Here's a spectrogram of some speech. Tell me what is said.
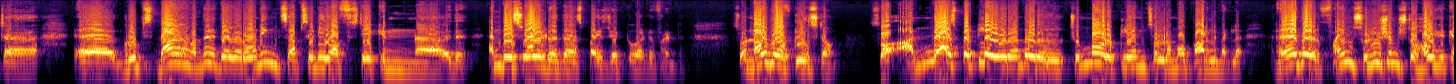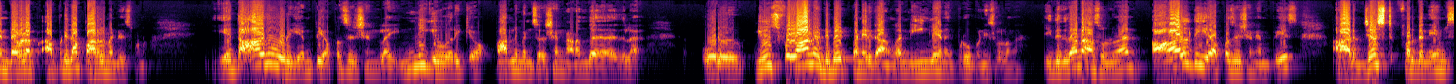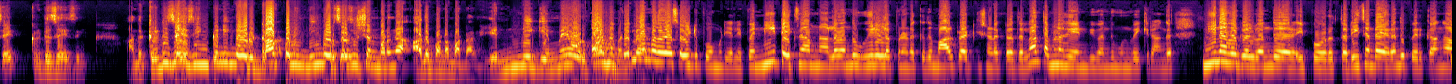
groups தான் வந்து they were owning subsidy of stake in இது. And they sold the SpiceJet to a different so now they have close down so அந்த ஆஸ்பெக்ட்ல இவர் வந்து ஒரு சும்மா ஒரு கிளைம் சொல்லணுமோ பார்லிமெண்ட்ல rather fine solutions to how you can develop அப்படிதான் பார்லிமெண்ட் யூஸ் பண்ணும். ஏதாவது ஒரு எம்பி அப்போசிஷன்ல இன்னைக்கு வரைக்கும் பார்லிமெண்ட் செஷன் நடந்த இதுல ஒரு யூஸ்ஃபுல்லான டிபேட் பண்ணிருக்காங்களா? நீங்களே எனக்கு ப்ரூவ் பண்ணி சொல்லுங்க. இதுக்கு தான் நான் சொல்லுவேன் all the opposition MPs are just for the name sake criticising அந்த கிரிட்டிசைசிங்க்கு நீங்க ஒரு டிராப் பண்ணி நீங்க ஒரு சஜஷன் பண்ணுங்க அதை பண்ண மாட்டாங்க. என்னைக்குமே ஒரு நம்ம பார்லிமெண்ட்ல பொதுவா சொல்லிட்டு போக முடியல. இப்ப நீட் எக்ஸாம்னால வந்து உயிரிழப்பு நடக்குது மால் பிராக்டிஸ் நடக்கிறதெல்லாம் தமிழக என்பி வந்து முன்வைக்கிறாங்க. மீனவர்கள் வந்து இப்போ ஒருத்தர் ரீசெண்டா இறந்து போயிருக்காங்க.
